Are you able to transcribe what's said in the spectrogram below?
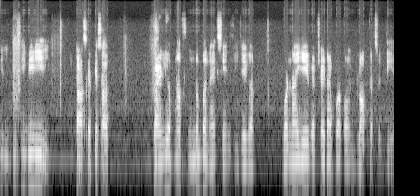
किसी भी टास्कर के साथ काइंडली अपना फ़ोन नंबर ना एक्सचेंज कीजिएगा, वरना ये वेबसाइट आपका अकाउंट ब्लॉक कर सकती है,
